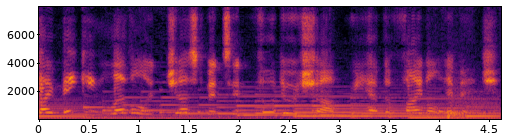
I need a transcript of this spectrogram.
By making level adjustments in Photoshop we have the final image.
